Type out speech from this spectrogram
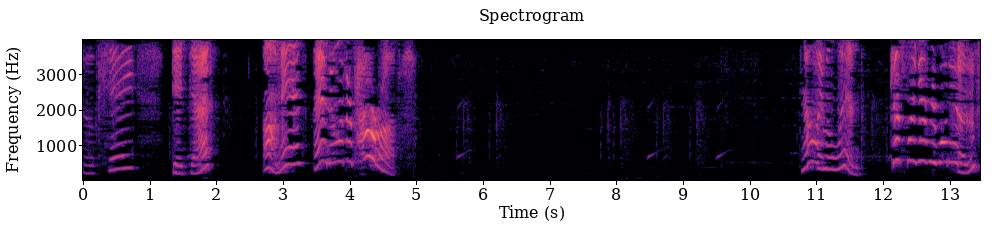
Okay, did that. Oh man, I have no other power-ups. Now I'm a wimp, just like everyone else.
